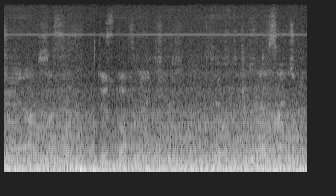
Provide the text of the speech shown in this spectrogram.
Şehir hastası. Düz mü? Güzel saçma.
